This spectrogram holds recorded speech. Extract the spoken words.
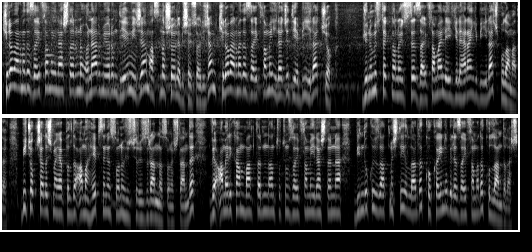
Kilo vermede zayıflama ilaçlarını önermiyorum diyemeyeceğim. Aslında şöyle bir şey söyleyeceğim. Kilo vermede zayıflama ilacı diye bir ilaç yok. Günümüz teknolojisi zayıflamayla ilgili herhangi bir ilaç bulamadı. Birçok çalışma yapıldı ama hepsinin sonu hüsr- hüsranla sonuçlandı. Ve Amerikan bantlarından tutun zayıflama ilaçlarına 1960'lı yıllarda kokaini bile zayıflamada kullandılar.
